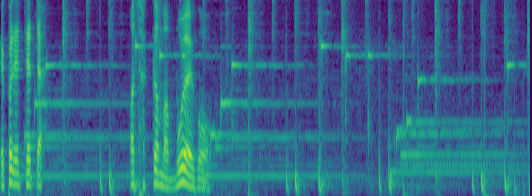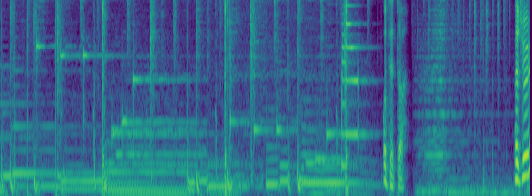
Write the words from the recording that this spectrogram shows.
100% 됐다 아 잠깐만 뭐야 이거 어 됐다 회출?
